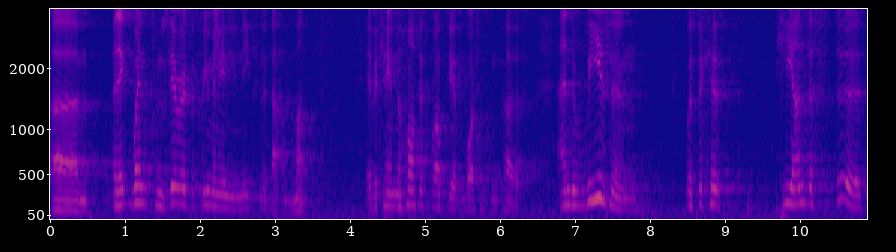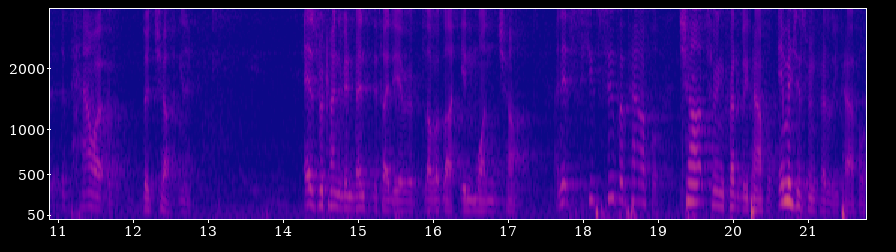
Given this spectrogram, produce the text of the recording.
Um, and it went from zero to three million uniques in about a month. It became the hottest property at the Washington Post. And the reason was because he understood the power of the chart. You know, Ezra kind of invented this idea of blah, blah, blah in one chart. And it's super powerful. Charts are incredibly powerful. Images are incredibly powerful.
